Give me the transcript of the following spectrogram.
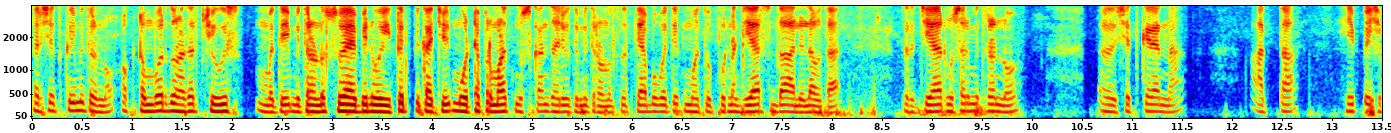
तर शेतकरी मित्रांनो ऑक्टोबर दोन हजार चोवीसमध्ये मित्रांनो सोयाबीन व इतर पिकाचे मोठ्या प्रमाणात नुकसान झाले होते मित्रांनो. तर त्याबाबत एक महत्त्वपूर्ण जी आरसुद्धा आलेला होता. तर जी आरनुसार मित्रांनो शेतकऱ्यांना आत्ता हे पैसे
